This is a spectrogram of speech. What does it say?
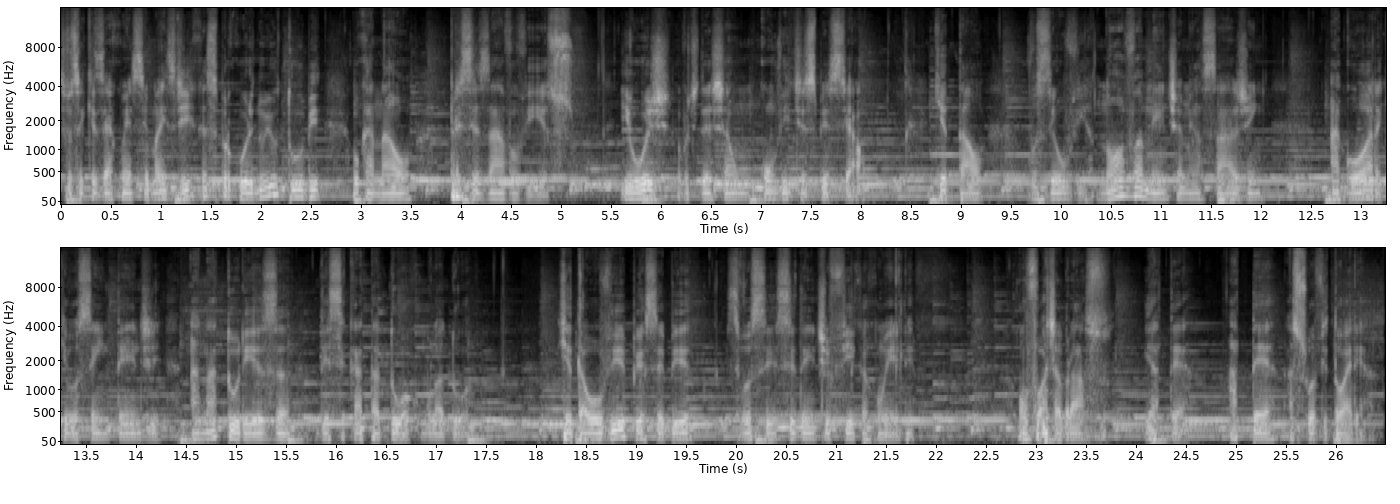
Se você quiser conhecer mais dicas, procure no YouTube o canal Precisava Ouvir Isso. E hoje eu vou te deixar um convite especial. Que tal você ouvir novamente a mensagem agora que você entende a natureza desse catador acumulador? Que tal ouvir e perceber se você se identifica com ele? Um forte abraço e até, até a sua vitória.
